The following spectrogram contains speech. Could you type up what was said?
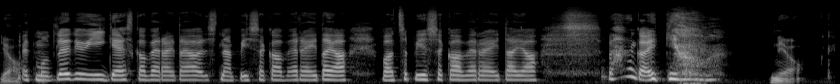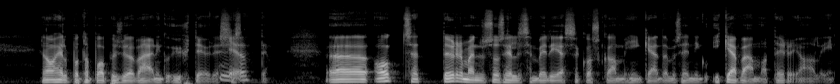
Joo. Et multa löytyy IGS kavereita ja Snapissa kavereita ja WhatsAppissa kavereita ja vähän kaikkia. Joo. Ne on helppo tapa pysyä vähän niin kuin yhteydessä Joo. sitten. Öö, Oletko sä törmännyt sosiaalisessa mediassa koskaan mihinkään tämmöiseen niin kuin ikävään materiaaliin?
